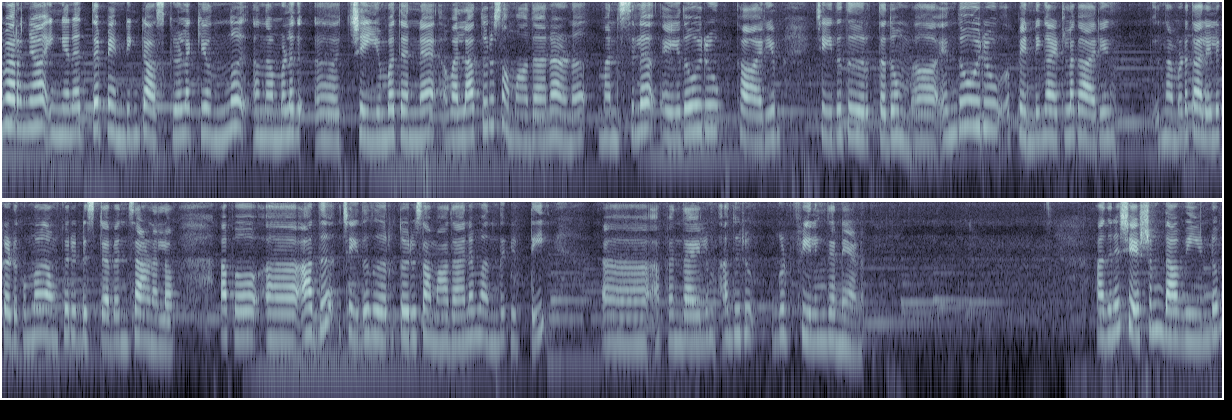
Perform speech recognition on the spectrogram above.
പറഞ്ഞാൽ ഇങ്ങനത്തെ പെൻഡിങ് ടാസ്കുകളൊക്കെ ഒന്ന് നമ്മൾ ചെയ്യുമ്പോൾ തന്നെ വല്ലാത്തൊരു സമാധാനമാണ് മനസ്സിൽ ഏതോ ഒരു കാര്യം ചെയ്തു തീർത്തതും എന്തോ ഒരു പെൻഡിങ് ആയിട്ടുള്ള കാര്യം നമ്മുടെ തലയിൽ കിടക്കുമ്പോൾ നമുക്കൊരു ഡിസ്റ്റർബൻസ് ആണല്ലോ. അപ്പോൾ അത് ചെയ്ത് തീർത്തൊരു സമാധാനം വന്ന് കിട്ടി. അപ്പോൾ എന്തായാലും അതൊരു ഗുഡ് ഫീലിംഗ് തന്നെയാണ്. അതിനുശേഷം ദാ വീണ്ടും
